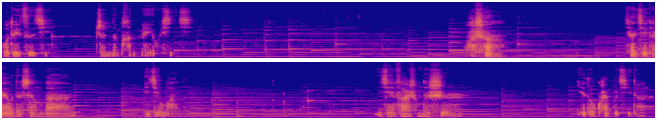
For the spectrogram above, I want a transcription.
我对自己真的很没有信心。我说，想揭开我的伤疤，已经晚了。以前发生的事，也都快不记得了。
